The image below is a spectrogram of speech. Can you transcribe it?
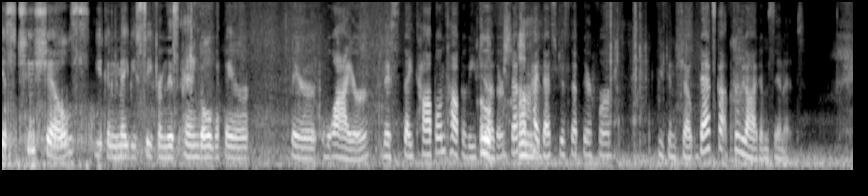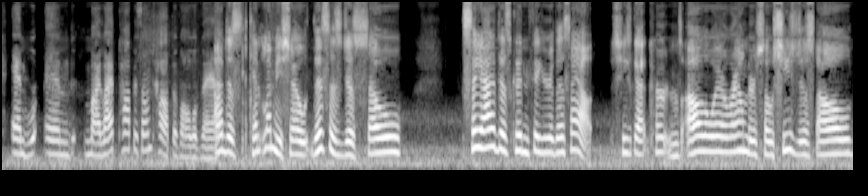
is two shelves. You can maybe see from this angle that they're they're wire. This they top on top of each Oh, other. That's um, okay. That's just up there for you can show. That's got food items in it. And and my laptop is on top of all of that. I just can let me show. This is just so. See, I just couldn't figure this out. She's got curtains all the way around her, so she's just all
